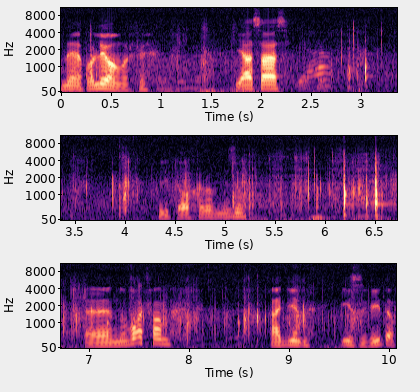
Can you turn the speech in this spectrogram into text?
Не, по левому марши. Я Сас. Литохоров внизу. Э, ну вот вам один из видов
